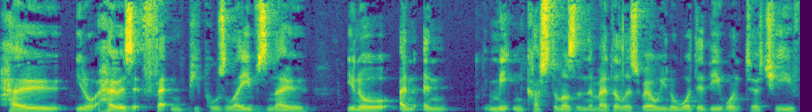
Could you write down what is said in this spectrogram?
how you know how is it fitting people's lives now you know and and meeting customers in the middle as well you know what do they want to achieve?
